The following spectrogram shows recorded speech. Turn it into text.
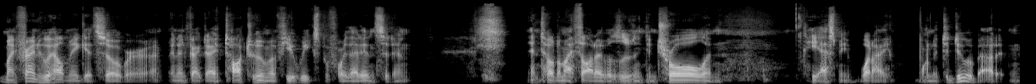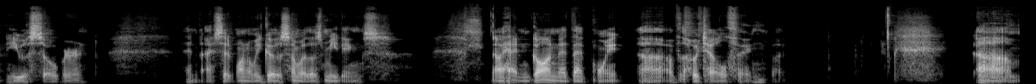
my friend who helped me get sober, and in fact, I talked to him a few weeks before that incident and told him I thought I was losing control, and he asked me what I wanted to do about it, and he was sober, And I said, why don't we go to some of those meetings? Now, I hadn't gone at that point uh, of the hotel thing, but, um,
